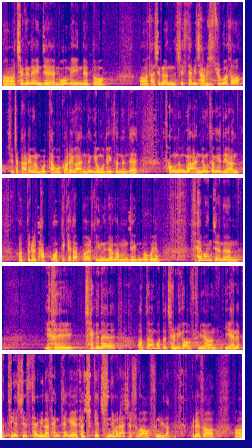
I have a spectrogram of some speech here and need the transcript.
어, 최근에 이제 모 메인넷도 어, 사실은 시스템이 잠시 죽어서 실제 발행을 못하고 거래가 안 된 경우도 있었는데 성능과 안정성에 대한 것들을 답, 어떻게 답보할 수 있느냐가 문제인 거고요. 세 번째는 이 최근에 어떠한 것도 재미가 없으면 이 NFT의 시스템이나 생태계에서 쉽게 진입을 하실 수가 없습니다. 그래서 어,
